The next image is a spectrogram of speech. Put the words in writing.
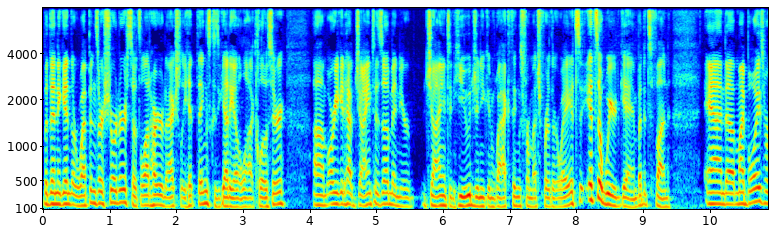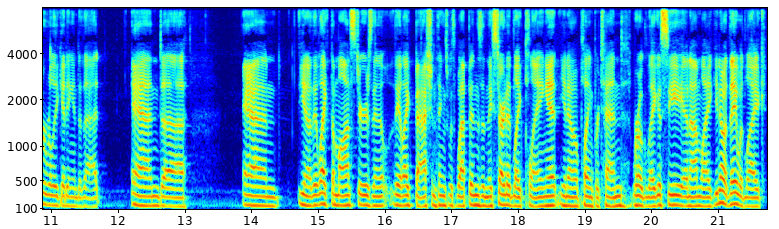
But then again, their weapons are shorter, so it's a lot harder to actually hit things because you got to get a lot closer. Um, or you could have giantism, and you're giant and huge, and you can whack things from much further away. It's it's a weird game, but it's fun. And uh, my boys were really getting into that, and uh, and you know they like the monsters and they like bashing things with weapons, and they started like playing it, you know, playing pretend Rogue Legacy, and I'm like, you know what they would like.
